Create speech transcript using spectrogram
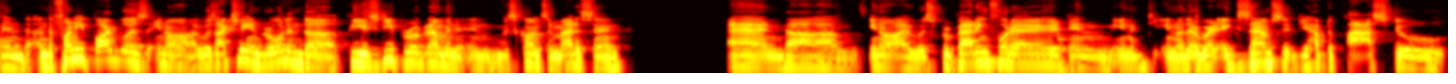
and and the funny part was you know i was actually enrolled in the phd program in, in wisconsin madison and um, you know i was preparing for it and you know there were exams that you have to pass to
